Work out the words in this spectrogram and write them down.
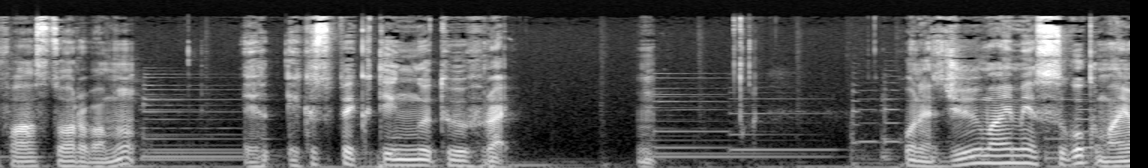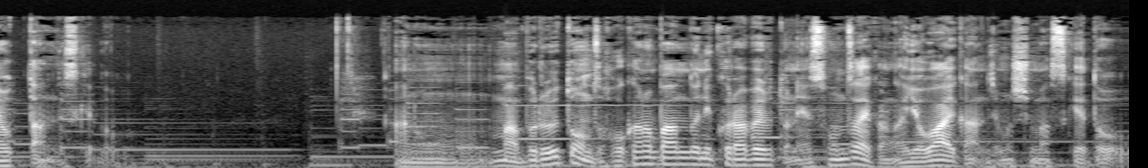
ファーストアルバム「Expecting to Fly」うん。これね10枚目すごく迷ったんですけど。あのー、まあブルートーンズ他のバンドに比べるとね存在感が弱い感じもしますけど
